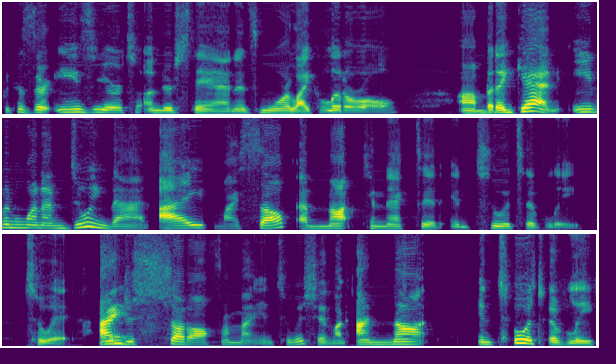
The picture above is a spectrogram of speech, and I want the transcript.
because they're easier to understand. It's more like literal. Um, but again, even when I'm doing that, I myself am not connected intuitively to it. Right. I'm just shut off from my intuition. Like I'm not intuitively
